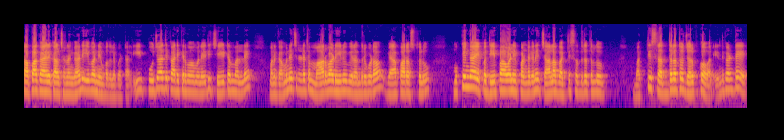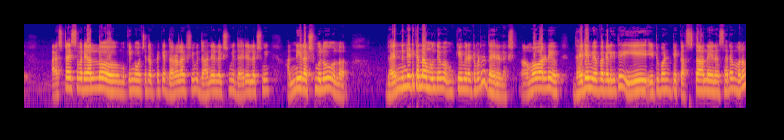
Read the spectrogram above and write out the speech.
టపాకాయలు కాల్చడం కానీ ఇవన్నీ మొదలు పెట్టాలి. ఈ పూజాది కార్యక్రమం అనేది చేయటం వల్లే మనం గమనించినట్లయితే మార్వాడీలు వీరందరూ కూడా వ్యాపారస్తులు. ముఖ్యంగా ఈ యొక్క దీపావళి పండుగని చాలా భక్తి శ్రద్ధలతో భక్తి శ్రద్ధలతో జరుపుకోవాలి. ఎందుకంటే అష్టైశ్వర్యాల్లో ముఖ్యంగా వచ్చేటప్పటికి ధనలక్ష్మి ధాన్యలక్ష్మి ధైర్యలక్ష్మి అన్ని లక్ష్ములు ఉన్నారు. ధైర్యన్నిటికన్నా ముందే ముఖ్యమైనటువంటి ధైర్యలక్ష్మి. అమ్మవారిని ధైర్యం ఇవ్వగలిగితే ఏ ఎటువంటి కష్టాన్నైనా సరే మనం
